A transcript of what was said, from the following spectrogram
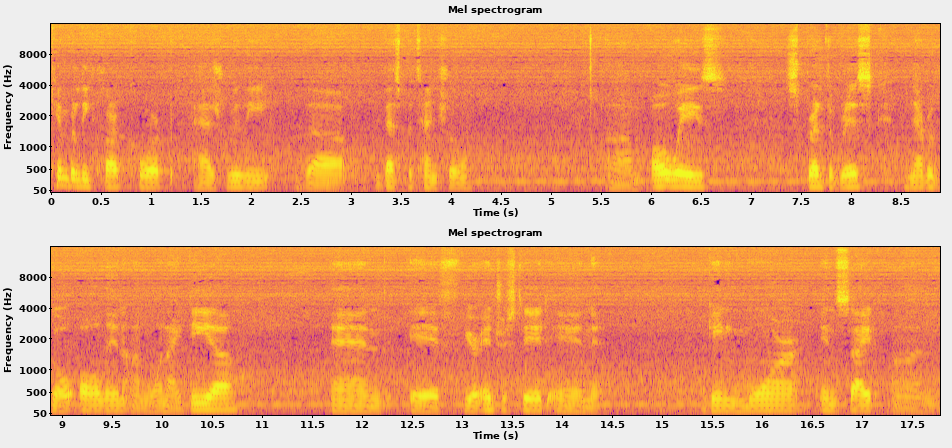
Kimberly Clark Corp has really the best potential. Um, always spread the risk, never go all in on one idea. And if you're interested in gaining more insight on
